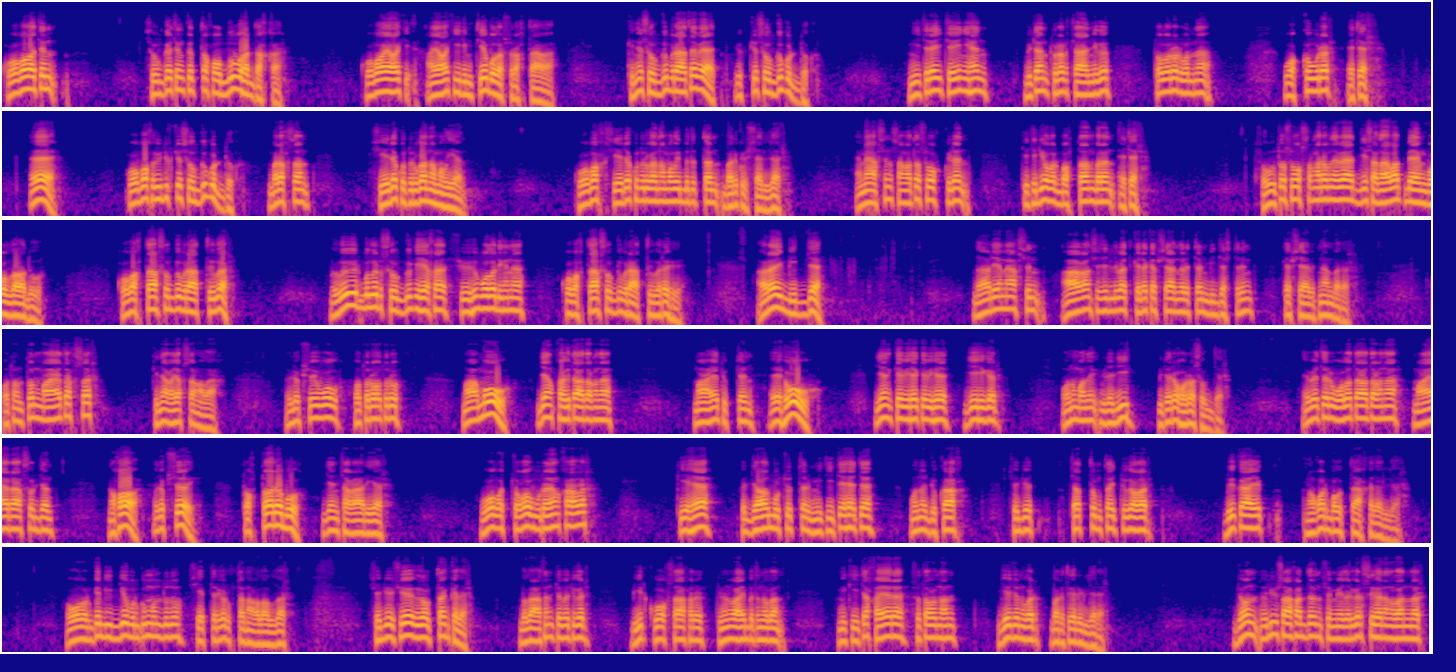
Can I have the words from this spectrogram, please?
куобагатын сылгатын кытта холбу бардакка куоба аяга киримтие болар сурактаага кини сылгы бырата бэт үкчү сылгы курдук миитерей чейин иһэн бүтэн турар чаанньыгы толорор уонна уокка урар этер. Э куобах үүтүкчү сылгы курдук барахсан сиэлэ кутурган амылыян куобах сиэлэ кутурган амылыйбытыттан бары күлсэллэр эмээхсин саҥата суох күлэн титири олор бохтаан баран этер солута ди санаабат бээн буоллаадуу. Куобахтаах сылгы бырааттыылар былыр былыр сылгы киһэхэ сүүһү буола дигине куобахтаах сылгы бырааттыылара үһү арай бидде Дарья мәхсин аған сизиллибет кере кепсәнләреттен биддәстерин кепсәбитнән барар. Хотонтон мая тақсар, кине аяқ саңалақ. Өлөксөй бол, хотору-хотору, маму, ден қағыта адағына мая түктен, эху, ден кевихе-кевихе дейгер, оны маны үлели бүтері хора сылдер. Эбетер ола таатағына мая рақ сылден, нохо, өлөксөй, тоқтары бұ, ден чағарияр. Ол отчоға ураян қалар. Кеһә кырдягал булчуттар миките хәтә, моны жуках сөдөт чаттым тай тугагар бик айык ногор балыктаах кадаллар. Олорга видео бургу мундуду септерге руктан агалаллар. Сөдөчө ыалтан келер. Булатын төбөтүгөр бир куок сахары түмө байбытын olan миките хайра суталынан дежонугар барытыгар үллерер. Дон өлүү сахардарын сөмелергер сыһаран оланнар,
